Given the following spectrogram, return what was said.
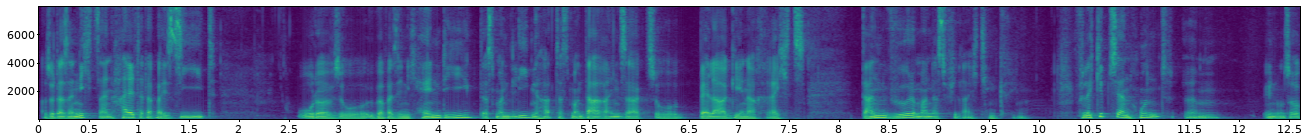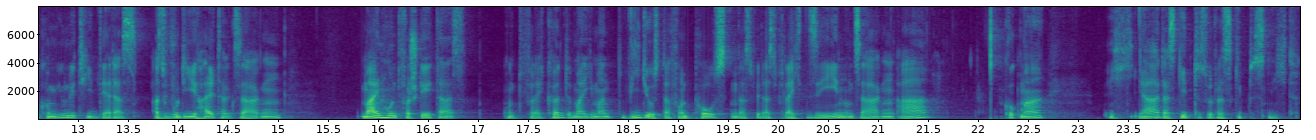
Also dass er nicht seinen Halter dabei sieht oder so über, weiß ich nicht, Handy, dass man liegen hat, dass man da rein sagt, so Bella, geh nach rechts. Dann würde man das vielleicht hinkriegen. Vielleicht gibt es ja einen Hund ähm, in unserer Community, der das, also wo die Halter sagen, mein Hund versteht das, und vielleicht könnte mal jemand Videos davon posten, dass wir das vielleicht sehen und sagen, ah, guck mal, ich, ja, das gibt es oder das gibt es nicht.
